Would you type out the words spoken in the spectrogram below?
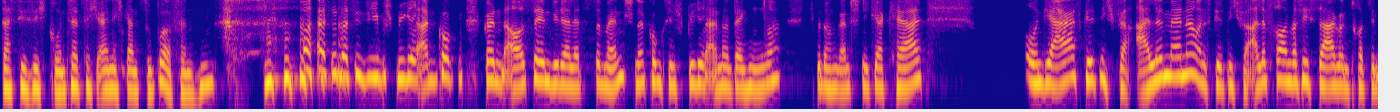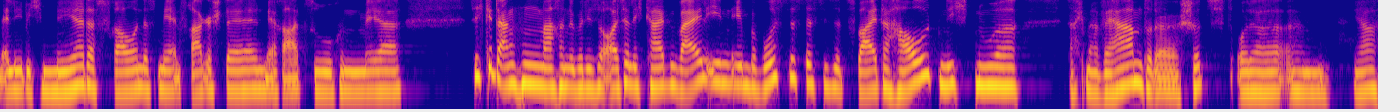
dass sie sich grundsätzlich eigentlich ganz super finden. also, dass sie sich im Spiegel angucken, können aussehen wie der letzte Mensch, ne? gucken sich im Spiegel an und denken, ich bin doch ein ganz schnieker Kerl. Und ja, es gilt nicht für alle Männer und es gilt nicht für alle Frauen, was ich sage. Und trotzdem erlebe ich mehr, dass Frauen das mehr in Frage stellen, mehr Rat suchen, mehr sich Gedanken machen über diese Äußerlichkeiten, weil ihnen eben bewusst ist, dass diese zweite Haut nicht nur, sag ich mal, wärmt oder schützt oder ähm, ja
